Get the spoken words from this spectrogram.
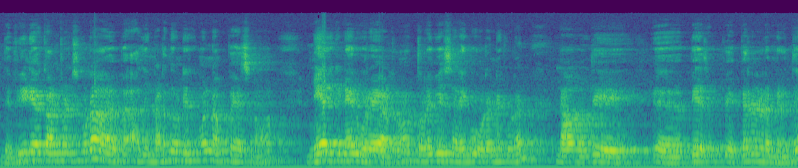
இந்த வீடியோ கான்ஃபரன்ஸ் கூட அது நடந்து கொண்டிருக்கும் போது நான் பேசுகிறோம் நேருக்கு நேர் உரையாடுறோம். தொலைபேசி அழைப்பு உடனுக்குடன் நாம் வந்து பிறனிடமிருந்து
